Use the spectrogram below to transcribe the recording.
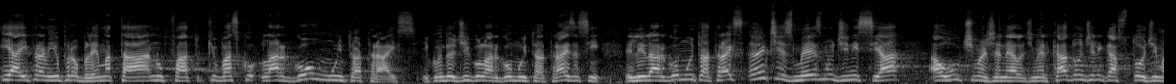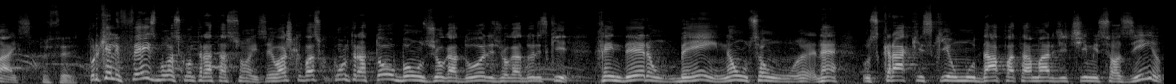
E aí, para mim, o problema está no fato que o Vasco largou muito atrás. E quando eu digo largou muito atrás, assim, ele largou muito atrás antes mesmo de iniciar a última janela de mercado, onde ele gastou demais. Perfeito. Porque ele fez boas contratações. Eu acho que o Vasco contratou bons jogadores, jogadores que renderam bem, não são eh, né, os craques que iam mudar patamar de time sozinho,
